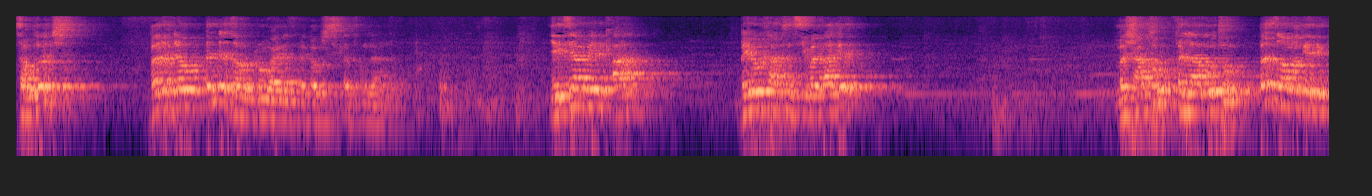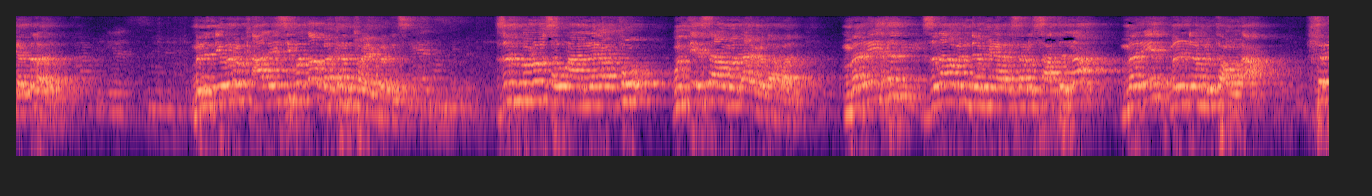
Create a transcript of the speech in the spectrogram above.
ሰዎች በርደው እንደዛው ድሮ አይነት ነገር ውስጥ ሲቀጥሉ እናያለን። የእግዚአብሔር ቃል በህይወታችን ሲመጣ ግን መሻቱ ፍላጎቱ በዛው መንገድ ይቀጥላል። ምን እንዲሆነው ቃሌ ሲመጣ በከንቱ አይመለስም። ዝም ብሎ ሰውን አነጋግቶ ውጤት ሳያመጣ አይመጣባል። መሬትን ዝናብ እንደሚያሰርሳትና መሬት ምን እንደምታወጣ ፍሬ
